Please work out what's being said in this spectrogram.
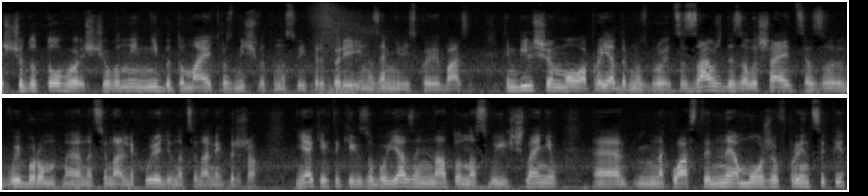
щодо того, що вони нібито мають розміщувати на своїй території іноземні військові бази. Тим більше мова про ядерну зброю. Це завжди залишається з вибором е, національних урядів, національних держав. Ніяких таких зобов'язань НАТО на своїх членів е, накласти не може в принципі.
